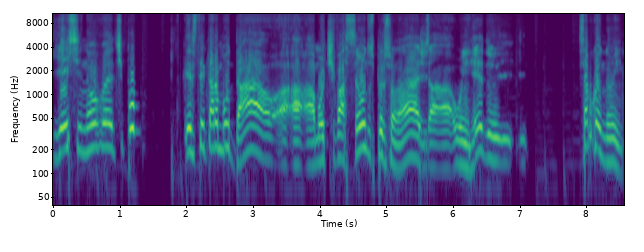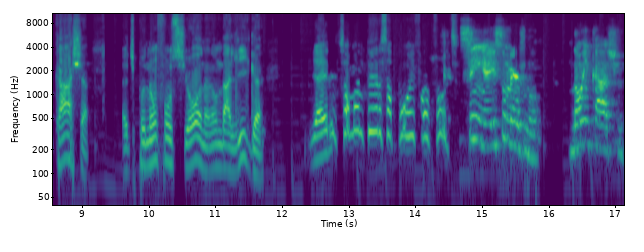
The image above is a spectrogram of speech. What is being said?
E esse novo é tipo. Eles tentaram mudar a, a, a motivação dos personagens, a, o enredo. E, e, sabe quando não encaixa? É, tipo, não funciona, não dá liga. E aí eles só manteram essa porra e falaram, foda-se. Sim, é isso mesmo. Não encaixa.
